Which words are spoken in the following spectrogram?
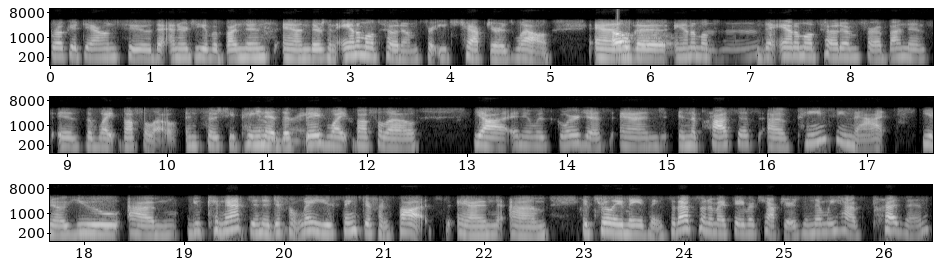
broke it down to the energy of abundance. And there's an animal totem for each chapter as well. And oh, the cool. animal Mhm. the animal totem for abundance is the white buffalo. And so she painted Oh, this big white buffalo. Yeah, and it was gorgeous. And in the process of painting that, you know, you um you connect in a different way, you think different thoughts and um it's really amazing. So that's one of my favorite chapters. And then we have presence,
